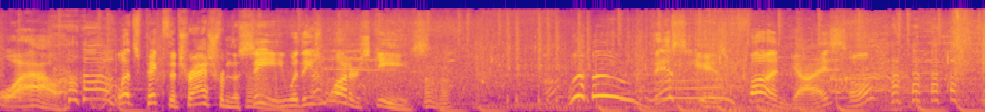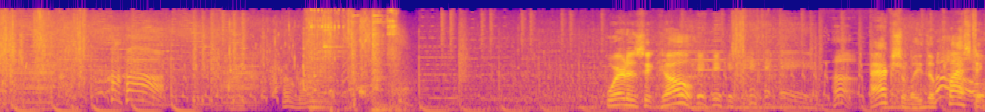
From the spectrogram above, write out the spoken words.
Wow. Let's pick the trash from the hmm. sea with these water skis. Uh-huh. Woohoo! This is fun, guys. Uh-huh. Where does it go? Actually, the plastic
